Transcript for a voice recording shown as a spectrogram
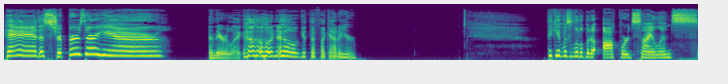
hey the strippers are here. And they were like oh no get the fuck out of here. They gave us a little bit of awkward silence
